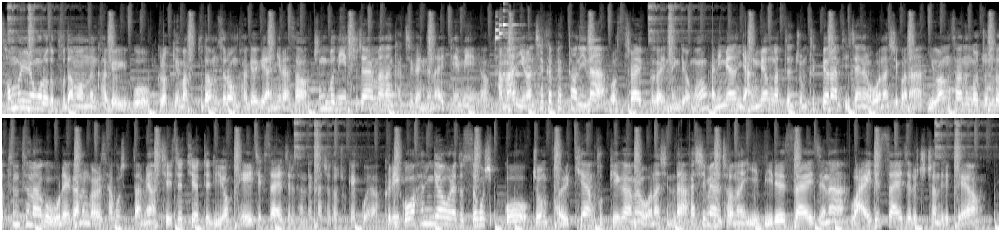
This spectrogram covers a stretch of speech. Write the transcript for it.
선물용으로도 부담 없는 가격이고 그렇게 막 부담스러운 가격이 아니라서 충분히 투자할 만한 가치가 있는 아이템이에요. 다만 이런 체크 패턴이나 뭐 스트라이프가 있는 경우 아니면 양면 같은 좀 특별한 디자인을 원하시거나 이왕 사는 거 좀 더 튼튼하고 오래가는 걸 사고 싶다면 질스 티어트 뉴욕 베이직 사이즈를 선택하셔도 좋겠고요. 그리고 한겨울에도 쓰고 싶고 좀 벌키한 부피감을 원하신다 하시면 저는 이 미들 사이즈나 와이드 사이즈를 추천드릴게요. 거예요.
